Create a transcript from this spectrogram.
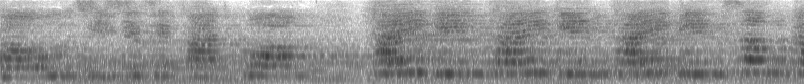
好似星星发光。睇见睇见睇见心急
